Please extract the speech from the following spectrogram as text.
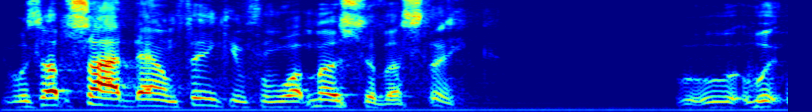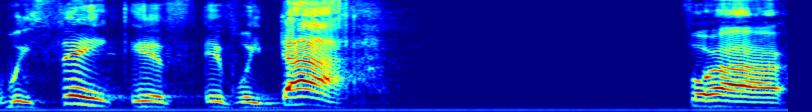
It was upside down thinking from what most of us think. We think if, if we die for our,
